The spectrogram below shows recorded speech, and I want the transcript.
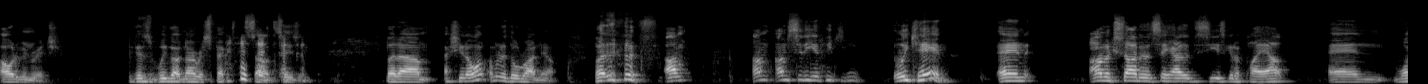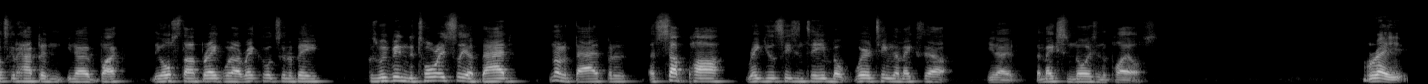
I would have been rich because we got no respect at the start of the season. But um, actually, you know what? I'm going to do it right now. But I'm, I'm, I'm sitting here thinking we can, and I'm excited to see how this year is going to play out and what's going to happen. You know, by the All Star break, what our record's going to be, because we've been notoriously a bad, not a bad, but a, a subpar regular season team. But we're a team that makes out, you know, that makes some noise in the playoffs. Right.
